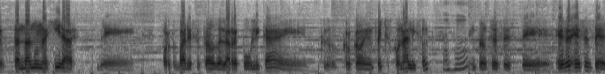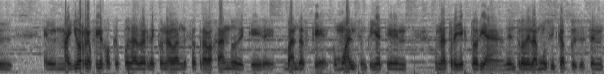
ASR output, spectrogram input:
están dando una gira de por varios estados de la República, eh, creo, que en fechas con Allison. Entonces, este, ese, ese es el, el mayor reflejo que puede haber de que una banda está trabajando, de que bandas que como Allison, que ya tienen una trayectoria dentro de la música, pues estén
